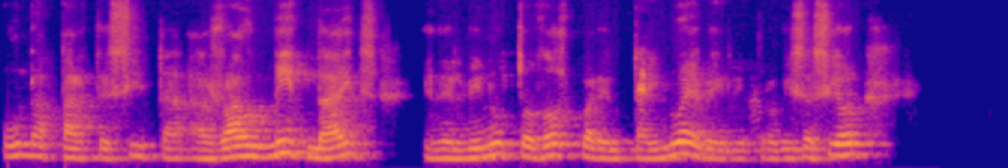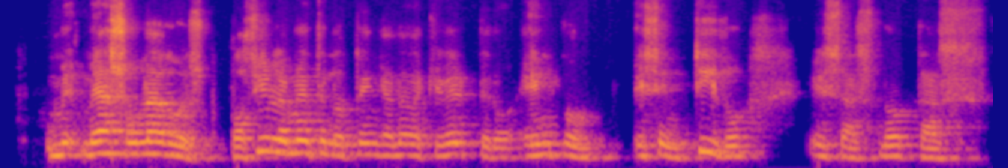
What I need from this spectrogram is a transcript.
una partecita Around Midnight en el minuto 2.49 en la improvisación. Me, ha sonado eso. Posiblemente no tenga nada que ver, pero he, he sentido esas notas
